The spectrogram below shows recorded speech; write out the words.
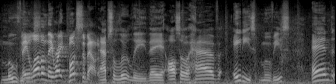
movie. They love them. They write books about them. Absolutely. They also have 80s movies and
